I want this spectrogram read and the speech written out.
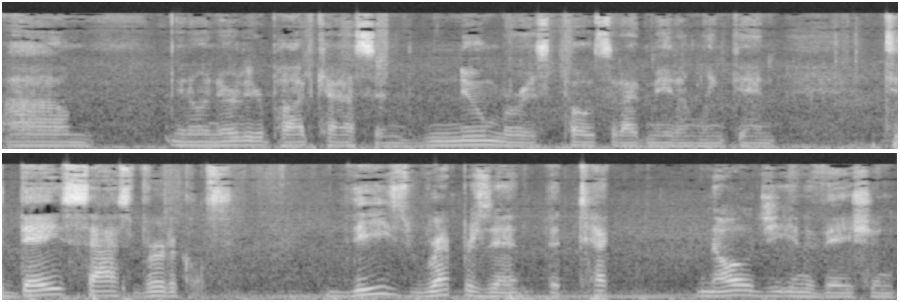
um, you know, in earlier podcasts and numerous posts that I've made on LinkedIn, today's SaaS verticals, these represent the technology innovation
